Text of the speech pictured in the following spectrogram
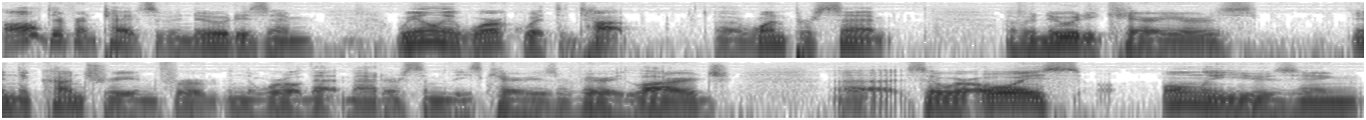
all different types of annuities, and we only work with the top uh, one of annuity carriers in the country and for in the world that matter. Some of these carriers are very large, uh, so we're always only using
